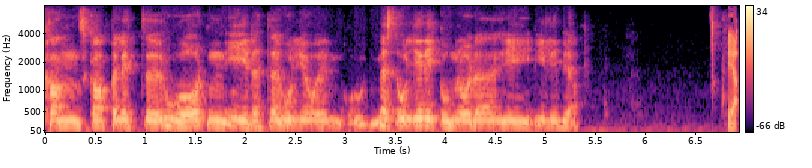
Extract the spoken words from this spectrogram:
kan skape litt ro og orden i dette olje, mest oljerike området i, i Libya. Ja,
